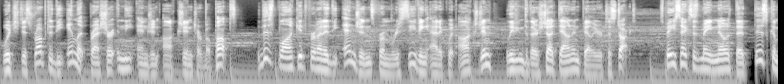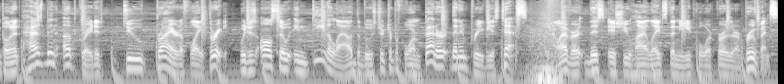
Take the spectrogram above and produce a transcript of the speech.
which disrupted the inlet pressure in the engine oxygen turbopumps. This blockage prevented the engines from receiving adequate oxygen, leading to their shutdown and failure to start. SpaceX has made note that this component has been upgraded to prior to Flight 3, which has also indeed allowed the booster to perform better than in previous tests. However, this issue highlights the need for further improvements.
